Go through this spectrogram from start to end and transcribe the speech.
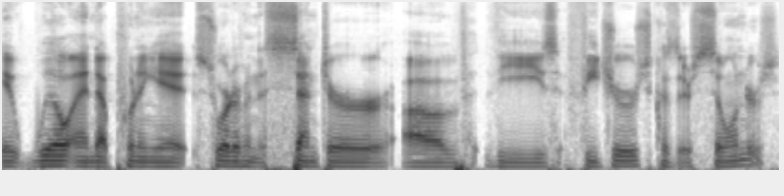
it will end up putting it sort of in the center of these features because they're cylinders.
